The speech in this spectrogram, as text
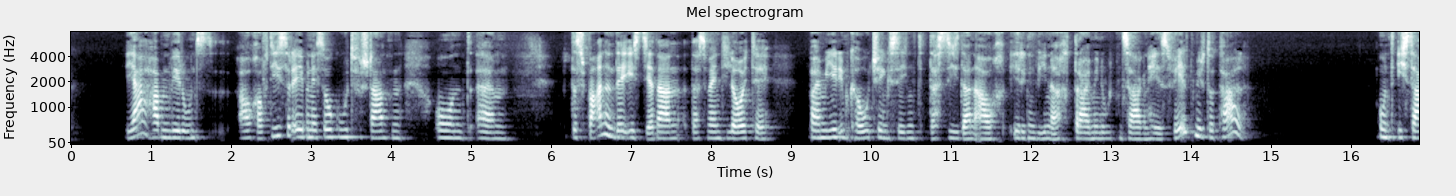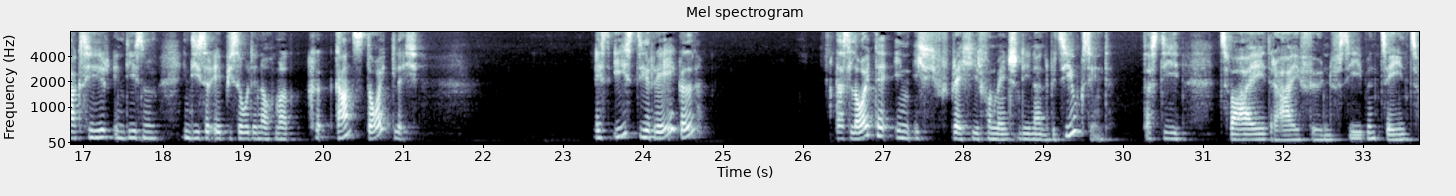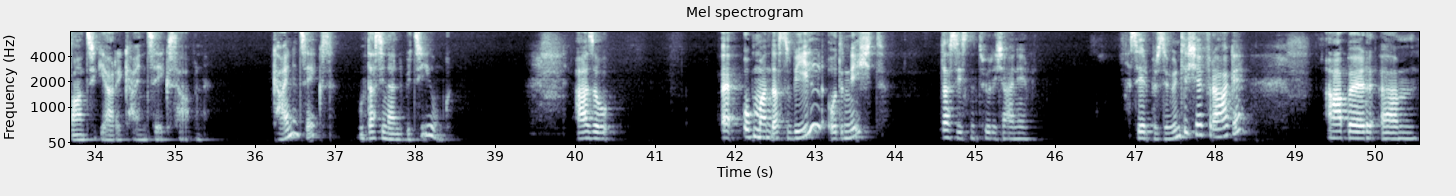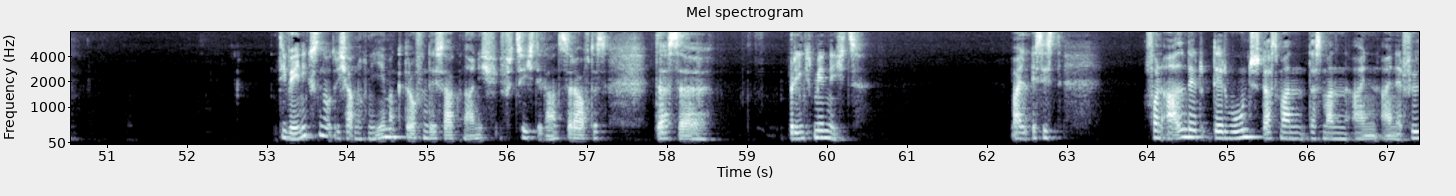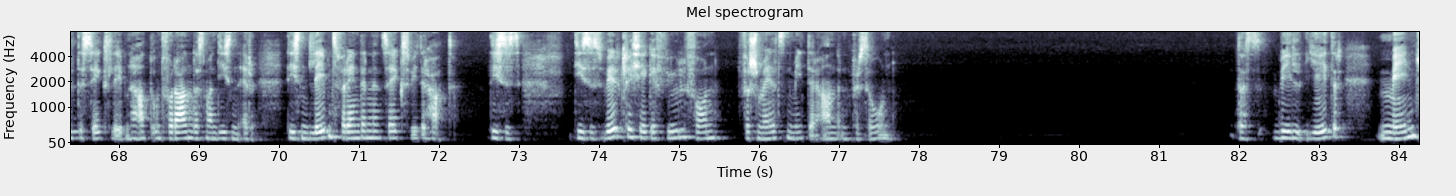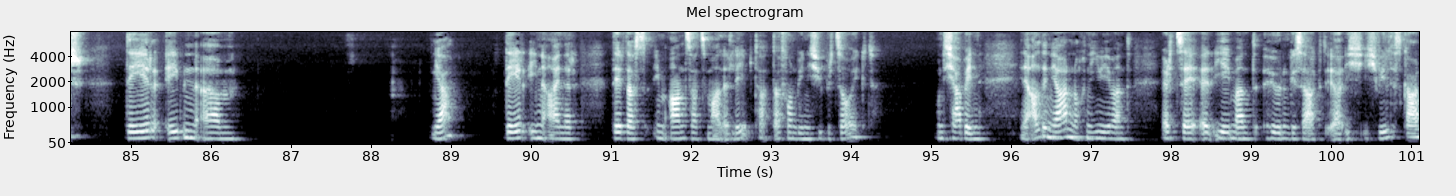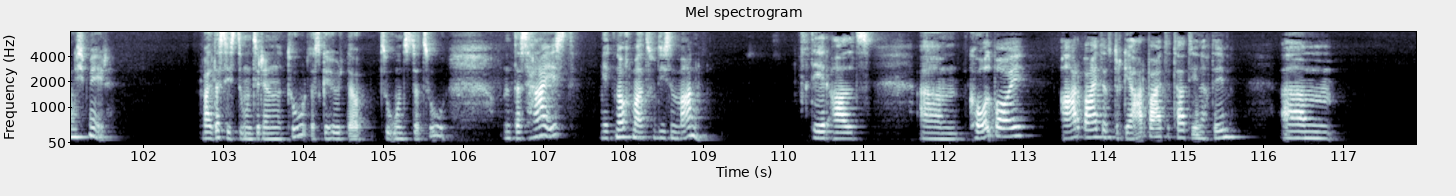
ja, haben wir uns auch auf dieser Ebene so gut verstanden und ähm, das Spannende ist ja dann, dass wenn die Leute bei mir im Coaching sind, dass sie dann auch irgendwie nach drei Minuten sagen, hey, es fehlt mir total. Und ich sage es hier in, diesem, in dieser Episode nochmal ganz deutlich. Es ist die Regel, dass Leute in, ich spreche hier von Menschen, die in einer Beziehung sind, dass die zwei, drei, fünf, sieben, zehn, zwanzig Jahre keinen Sex haben. Keinen Sex. Und das in einer Beziehung. Also, äh, ob man das will oder nicht, das ist natürlich eine sehr persönliche Frage. Aber ähm, die wenigsten, oder ich habe noch nie jemanden getroffen, der sagt, nein, ich verzichte ganz darauf, das, das äh, bringt mir nichts. Weil es ist, von allen der, der Wunsch, dass man, dass man ein, ein erfülltes Sexleben hat und vor allem, dass man diesen, diesen lebensverändernden Sex wieder hat. Dieses, dieses wirkliche Gefühl von Verschmelzen mit der anderen Person. Das will jeder Mensch, der eben, ähm, ja, der in einer der das im Ansatz mal erlebt hat. Davon bin ich überzeugt. Und ich habe in, in all den Jahren noch nie jemand, erzähl, äh, jemand hören gesagt, ja, ich, ich will das gar nicht mehr. Weil das ist unsere Natur, das gehört da, zu uns dazu. Und das heißt, jetzt nochmal zu diesem Mann, der als, ähm, Callboy arbeitet oder gearbeitet hat, je nachdem. Ähm,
